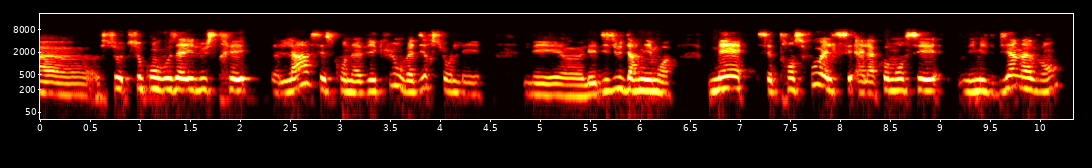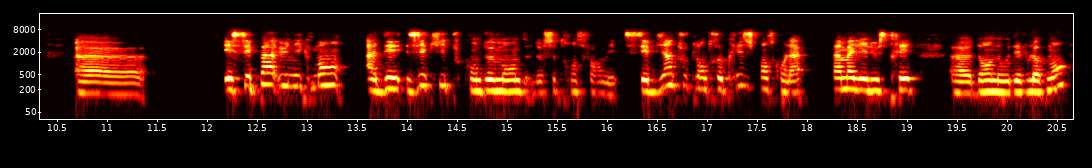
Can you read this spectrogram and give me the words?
Euh, ce, ce qu'on vous a illustré là, c'est ce qu'on a vécu, on va dire, sur les, les, les 18 derniers mois. Mais cette transfo, elle, elle a commencé limite bien avant. Et c'est pas uniquement à des équipes qu'on demande de se transformer. C'est bien toute l'entreprise. Je pense qu'on l'a pas mal illustré euh, dans nos développements,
